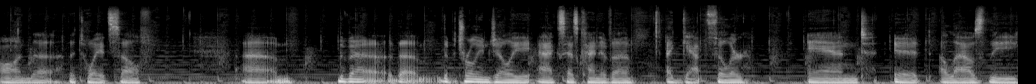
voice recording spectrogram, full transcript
on the, the toy itself. Um, the, the, the petroleum jelly acts as kind of a, a gap filler and it allows the,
